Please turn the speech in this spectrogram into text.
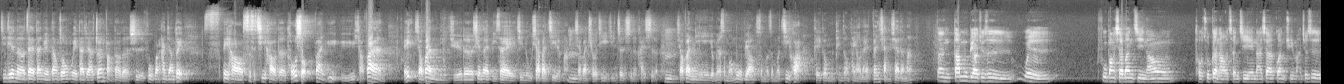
今天呢，在单元当中为大家专访到的是富邦悍将队背号四十七号的投手范玉宇小范。哎，小范，你觉得现在比赛进入下半季了嘛？嗯、下半球季已经正式的开始了。嗯，小范，你有没有什么目标、什么什么计划，可以跟我们听众朋友来分享一下的吗？但大目标就是为了富邦下半季，然后投出更好的成绩，拿下冠军嘛。就是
